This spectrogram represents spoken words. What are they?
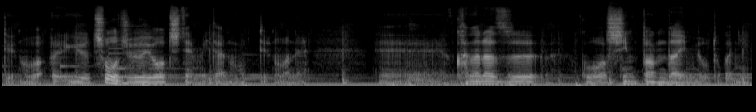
ていうのはいう超重要地点みたいなのっていうのはね、えー、必ずこう審判大名とかに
